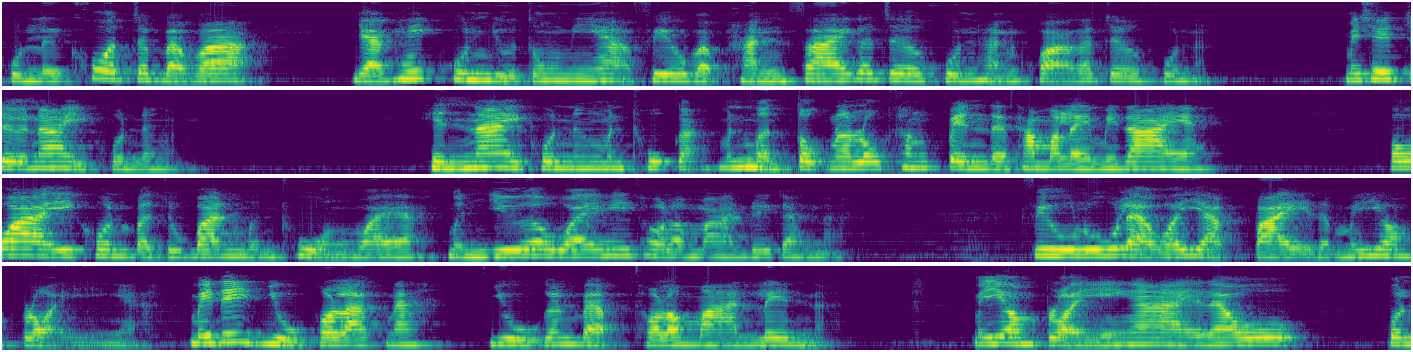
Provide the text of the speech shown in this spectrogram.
คุณเลยโคตรจะแบบว่า อยากให้คุณอยู่ตรงนี้ฟีลแบบหันซ้ายก็เจอคุณหันขวาก็เจอคุณอะไม่ใช่เจอหน้าอีกคนหนึ่งอะ เห็นหน้าอีกคนหนึ่งมันทุกข์อะมันเหมือนตกนรกทั้งเป็นแต่ทำอะไรไม่ได้อะเพราะว่าไอ้คนปัจจุบันเหมือนถ่วงไว้อะเหมือนยื้อไว้ให้ทรมานด้วยกันนะฟิลรู้แหละว่าอยากไปแต่ไม่ยอมปล่อยอย่างเงี้ยไม่ได้อยู่เพราะรักนะอยู่กันแบบทรมานเล่นน่ะ ไม่ยอมปล่อยง่ายๆ แล้วคน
